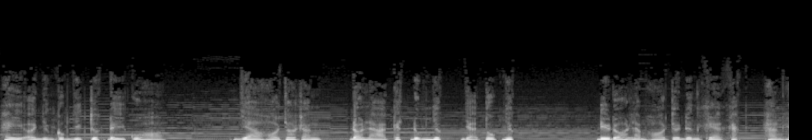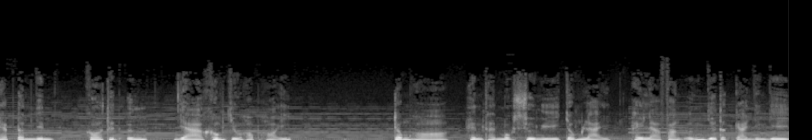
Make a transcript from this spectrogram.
hay ở những công việc trước đây của họ. Và họ cho rằng đó là cách đúng nhất và tốt nhất. Điều đó làm họ trở nên khe khắc hạn hẹp tầm nhìn, khó thích ứng và không chịu học hỏi. Trong họ, hình thành một suy nghĩ chống lại hay là phản ứng với tất cả những gì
